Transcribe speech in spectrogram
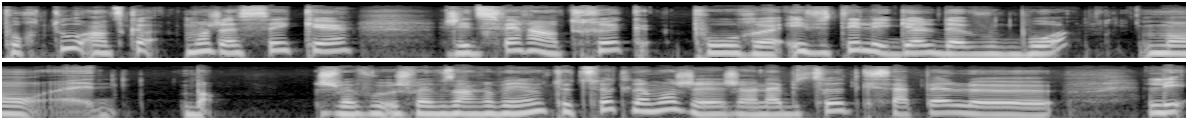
pour tout? En tout cas, moi, je sais que j'ai différents trucs pour euh, éviter les gueules de bois. Mon bon, je vais vous, je vais vous en réveiller un tout de suite. Là, moi, j'ai une habitude qui s'appelle euh, les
